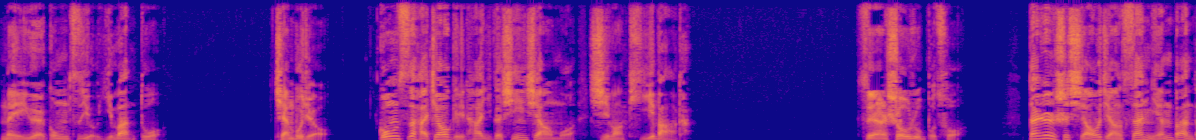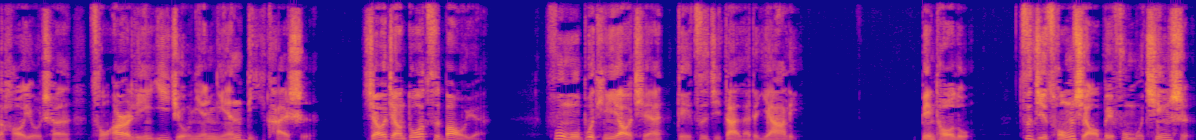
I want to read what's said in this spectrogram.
每月工资有一万多。前不久，公司还交给他一个新项目，希望提拔他。虽然收入不错，但认识小蒋三年半的好友称，从二零一九年年底开始，小蒋多次抱怨父母不停要钱给自己带来的压力，并透露自己从小被父母轻视。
